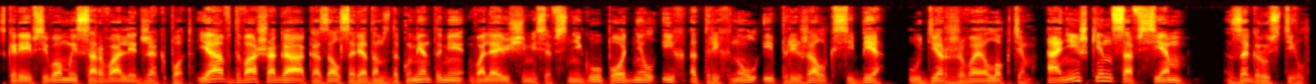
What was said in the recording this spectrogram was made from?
Скорее всего, мы сорвали джекпот. Я в два шага оказался рядом с документами, валяющимися в снегу, поднял их, отряхнул и прижал к себе, удерживая локтем. Анишкин совсем загрустил.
